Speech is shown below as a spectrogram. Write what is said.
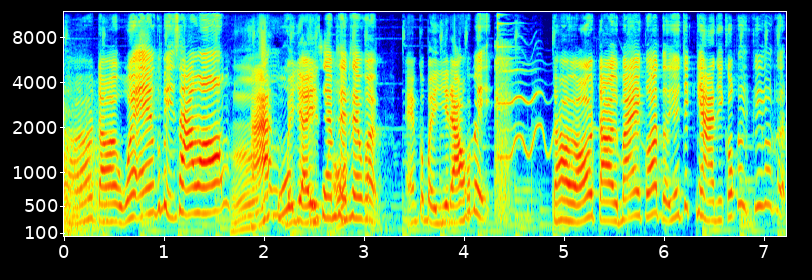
Trời ơi trời ơi em có bị sao không? Hả? Ủa, bị gì? xem Ủa, xem xem coi. Em có bị gì đâu? Có bị. Trời ơi trời may quá tự nhiên trước nhà chị có cái, cái, cái,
